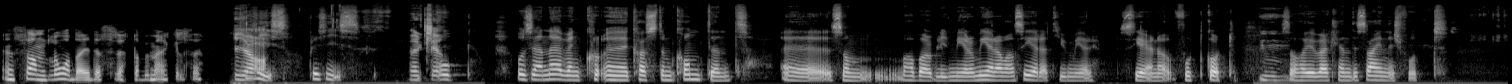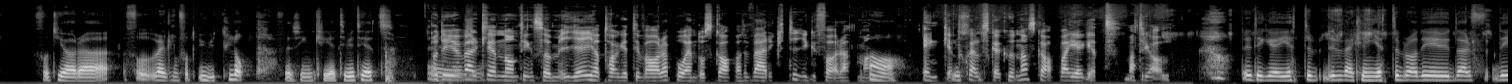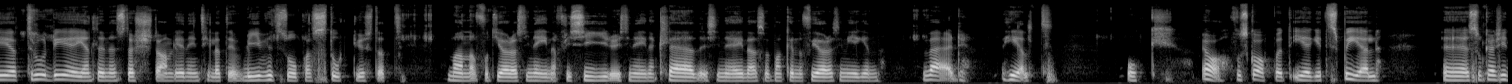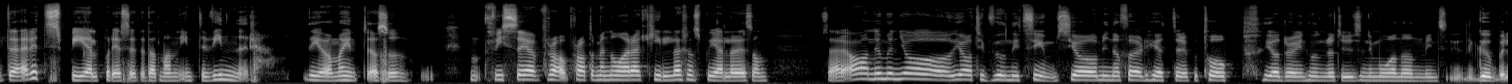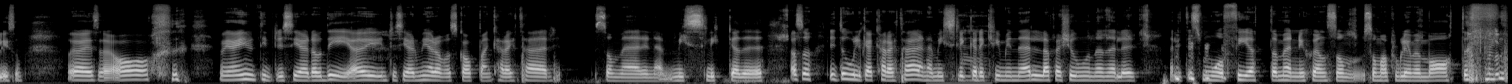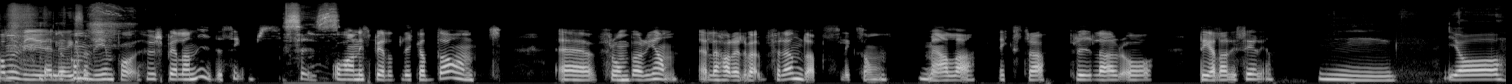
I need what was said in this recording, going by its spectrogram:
En sandlåda i dess rätta bemärkelse. Ja, Precis. precis. Verkligen. Och, och sen även eh, custom content eh, som har bara blivit mer och mer avancerat ju mer serien har fortgått. Mm. Så har ju verkligen designers fått, fått göra, få, verkligen fått utlopp för sin kreativitet. Och det är ju Eh, verkligen någonting som EA har tagit tillvara på ändå skapat verktyg för att man Ja, enkelt just själv ska kunna skapa eget material. det tycker jag är, jätte, det är verkligen jättebra. Det är därför, det, jag tror det är egentligen den största anledningen till att det har blivit så pass stort. Just att man har fått göra sina egna frisyrer, sina egna kläder, sina egna, så att man kan få göra sin egen värld helt. Och ja, få skapa ett eget spel eh, som kanske inte är ett spel på det sättet att man inte vinner. Det gör man ju inte. Alltså, vissa, jag pra- pratar med några killar som spelare som så här, ah, nej men jag, jag har typ vunnit Sims, jag, mina färdigheter är på topp, jag drar in 100 000 i månaden, min gubbe liksom. Och jag är så här, ja, men jag är inte intresserad av det. Jag är intresserad mer av att skapa en karaktär som är den här misslyckade, alltså lite olika karaktärer, den här misslyckade kriminella personen eller den lite småfeta människan som, som har problem med maten. Men då kommer vi, Eller då kommer liksom- vi in på, hur spelar ni The Sims? Precis. Och har ni spelat likadant eh, från början? Eller har det förändrats liksom med alla extra prylar och delar i serien? Mm, ja,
